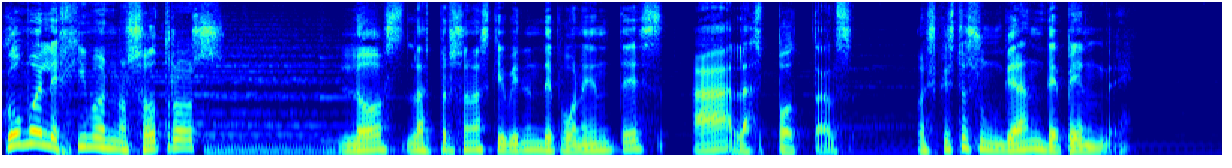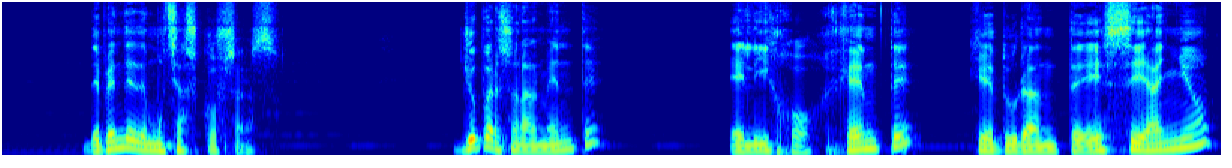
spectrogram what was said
¿Cómo elegimos nosotros los, las personas que vienen de ponentes a las podcasts? Pues que esto es un gran depende. Depende de muchas cosas. Yo personalmente elijo gente que durante ese año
